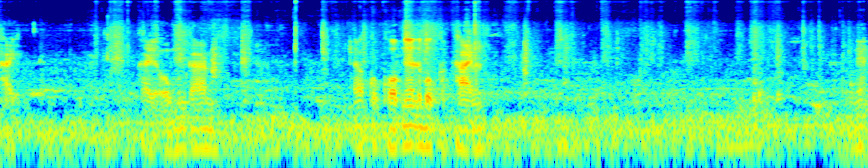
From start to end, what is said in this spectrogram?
ไข่ไข่ออกเหมือนกันแล้วขอบขอบเนี่ยระบบขับถ่ายมันเนี่ย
